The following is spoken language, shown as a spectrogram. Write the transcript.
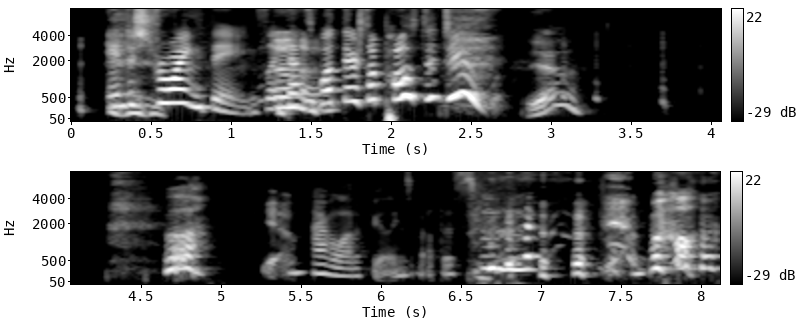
and destroying things. Like that's what they're supposed to do. Yeah. Ugh. Yeah. I have a lot of feelings about this. well,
